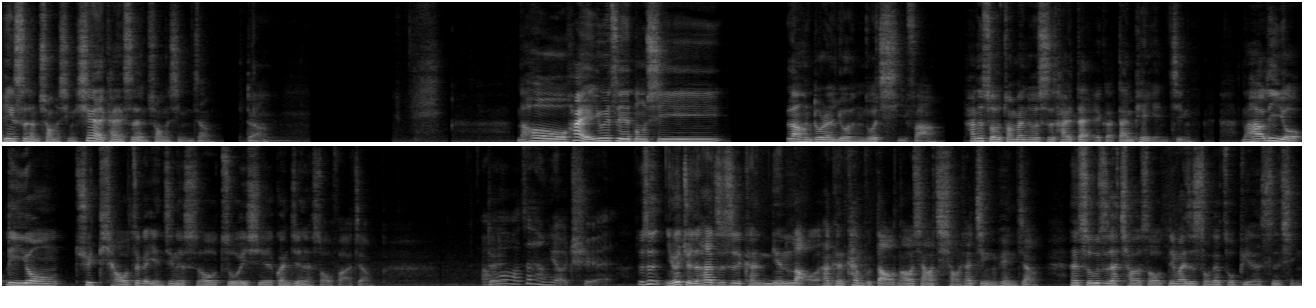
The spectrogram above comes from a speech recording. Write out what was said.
定是很创新，现在看也是很创新，这样对啊。然后他也因为这些东西让很多人有很多启发。他那时候装扮就是他戴了一个单片眼镜，然后利用利用去调这个眼镜的时候做一些关键的手法，这样。哦，这很有趣。就是你会觉得他只是可能年老了，他可能看不到，然后想要瞧一下镜片这样。但殊不知他瞧的时候，另外一只手在做别的事情，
